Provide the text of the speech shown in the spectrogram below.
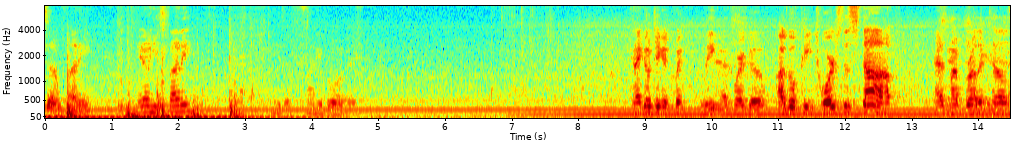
So funny. You know he's funny? He's a funny boy. Can I go take a quick leak Yes. before I go? I'll go pee towards the stump, as my brother tells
